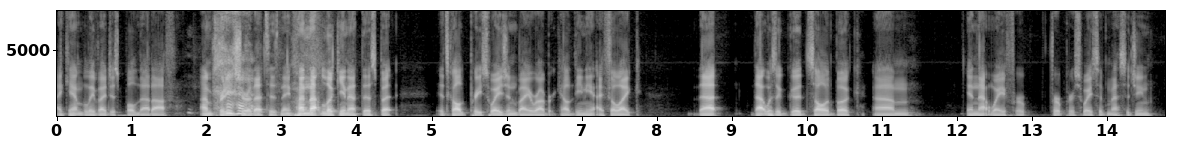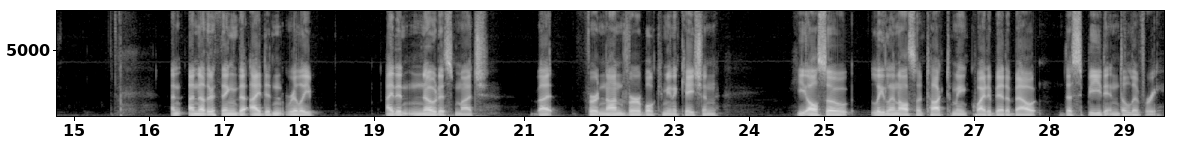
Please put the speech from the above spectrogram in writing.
I can't believe I just pulled that off. I'm pretty sure that's his name. I'm not looking at this, but it's called Persuasion by Robert Cialdini. I feel like that that was a good, solid book um, in that way for for persuasive messaging. An, another thing that I didn't really, I didn't notice much, but for nonverbal communication, he also Leland also talked to me quite a bit about the speed and delivery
